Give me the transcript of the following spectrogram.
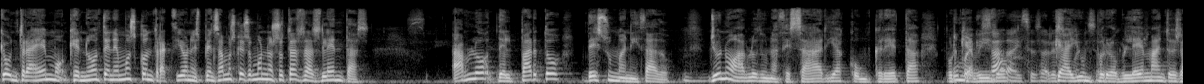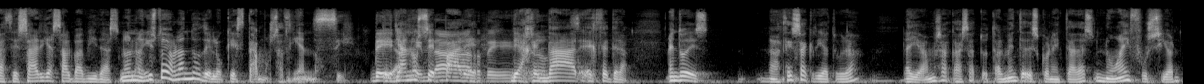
contraemos, que no tenemos contracciones, pensamos que somos nosotras las lentas. Hablo del parto deshumanizado. Yo no hablo de una cesárea concreta porque ha habido que hay un problema, entonces la cesárea salva vidas. No, no, yo estoy hablando de lo que estamos haciendo. Sí, de que ya no se agendar, pare, de- de, agendar, no, sí. etcétera. Entonces, nace esa criatura, la llevamos a casa totalmente desconectadas, no hay fusión.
